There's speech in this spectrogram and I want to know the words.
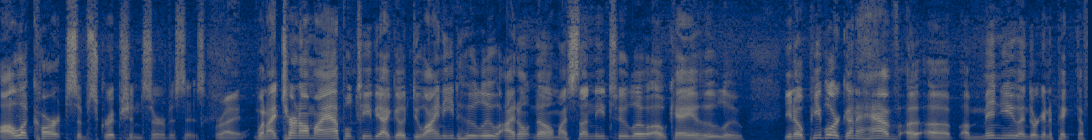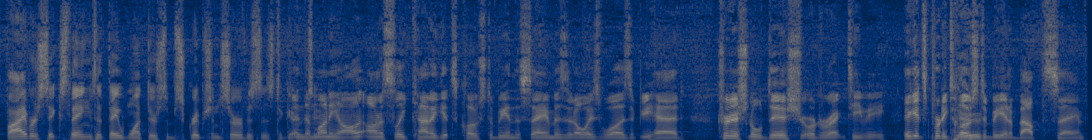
a la carte subscription services. Right. When I turn on my Apple TV, I go, "Do I need Hulu? I don't know. My son needs Hulu. Okay, Hulu." you know, people are going to have a, a, a, menu and they're going to pick the five or six things that they want their subscription services to go to. And the to. money honestly kind of gets close to being the same as it always was if you had traditional dish or direct TV. It gets pretty Dude. close to being about the same.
